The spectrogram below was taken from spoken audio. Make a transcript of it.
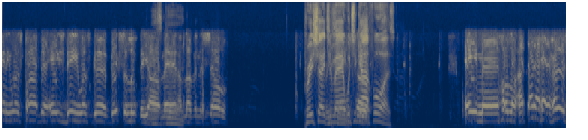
Kenny, what's poppin'? HD, what's good? Big salute to y'all, What's man. good? I'm loving the show. Appreciate, you, man. Appreciate What you got for us? Hey, man, hold on. I thought I had heard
